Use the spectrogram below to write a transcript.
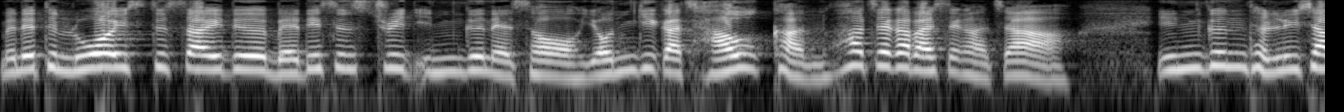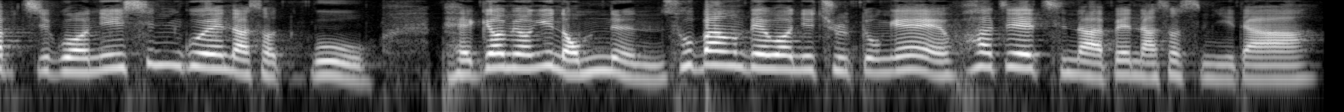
맨해튼 로어이스트 사이드 메디슨 스트리트 인근에서 연기가 자욱한 화재가 발생하자 인근 deli shop 직원이 신고에 나섰고 100여 명이 넘는 소방대원이 출동해 화재 진압에 나섰습니다.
